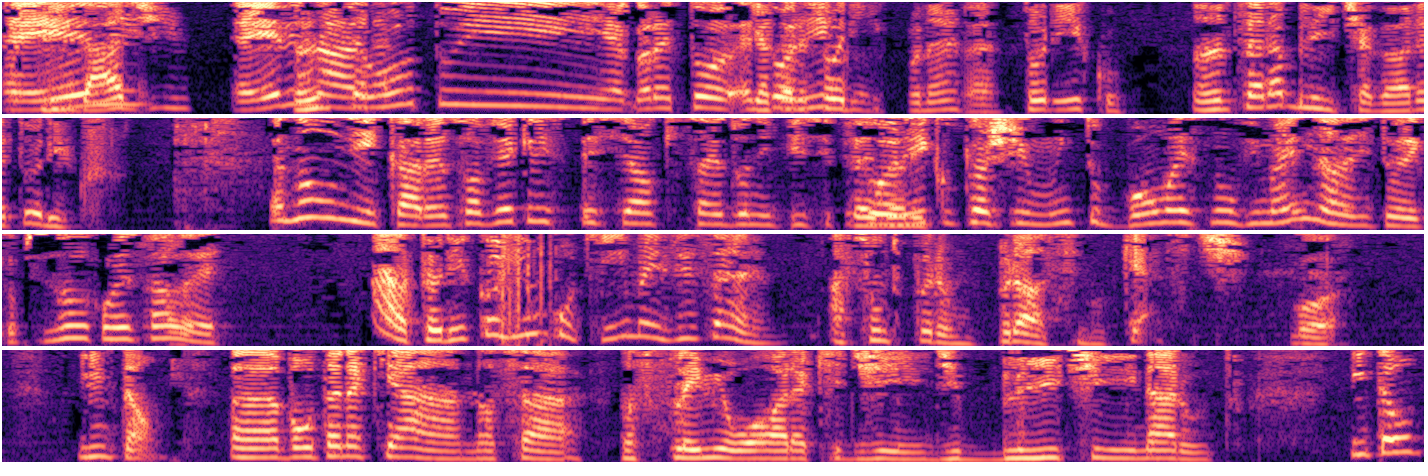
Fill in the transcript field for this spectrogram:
É ele, é ele Antes era- Naruto e agora é, to, é agora Toriko. é Toriko, né? É. Toriko. Antes era Bleach, agora é Toriko. Eu não li, cara. Eu só vi aquele especial que saiu do One Piece com Saiu do Toriko que eu achei muito bom, mas não vi mais nada de Toriko. Eu preciso começar a ler. Ah, Toriko eu li um pouquinho, mas isso é assunto para um próximo cast. Boa. Então, ah, voltando aqui a nossa nosso Flame War aqui de, de Bleach e Naruto. Então,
